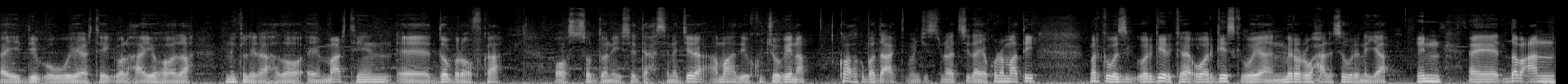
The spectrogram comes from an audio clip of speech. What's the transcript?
ay dib ugu yeertay golhayahooda ninka layidhaahdo martin dobrofka oo soddon iyo saddex sana jira amahdii uu ku joogayna. Kooxda kubadda cagta manchester united sida ayaa ku dhamaatay marka wargeerka wargeeska weeyaan mirror waxaa la soo warinayaa in dabcan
